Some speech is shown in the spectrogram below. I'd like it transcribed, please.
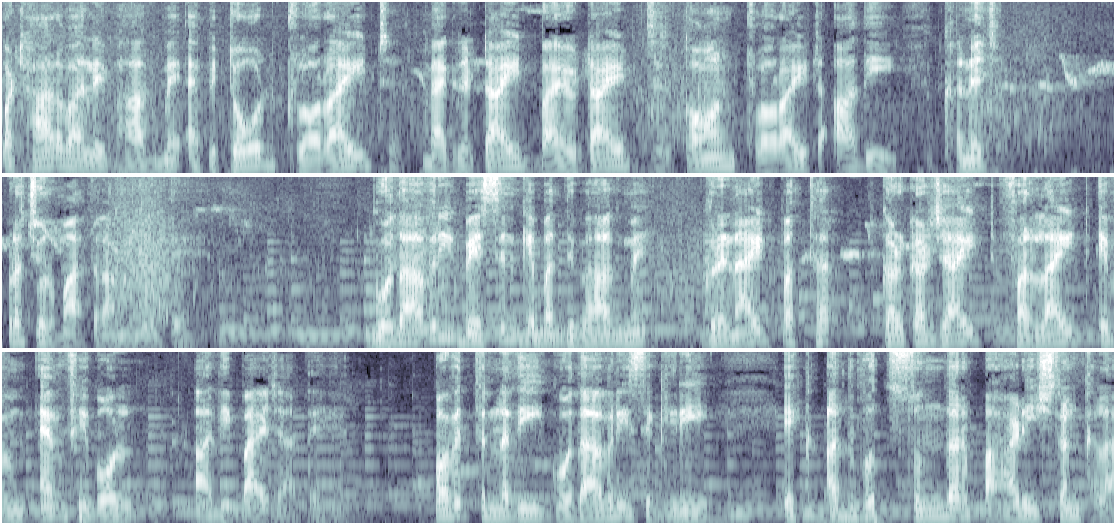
पठार वाले भाग में epidote, chlorite, magnetite, biotite, zircon, chlorite आदि खनिज प्रचुर मात्रा में मिलते हैं गोदावरी बेसिन के मध्य भाग में ग्रेनाइट पत्थर कर्करजाइट फरलाइट एवं एम्फीबोल आदि पाए जाते हैं। पवित्र नदी गोदावरी से घिरी एक अद्भुत सुंदर पहाड़ी श्रृंखला,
